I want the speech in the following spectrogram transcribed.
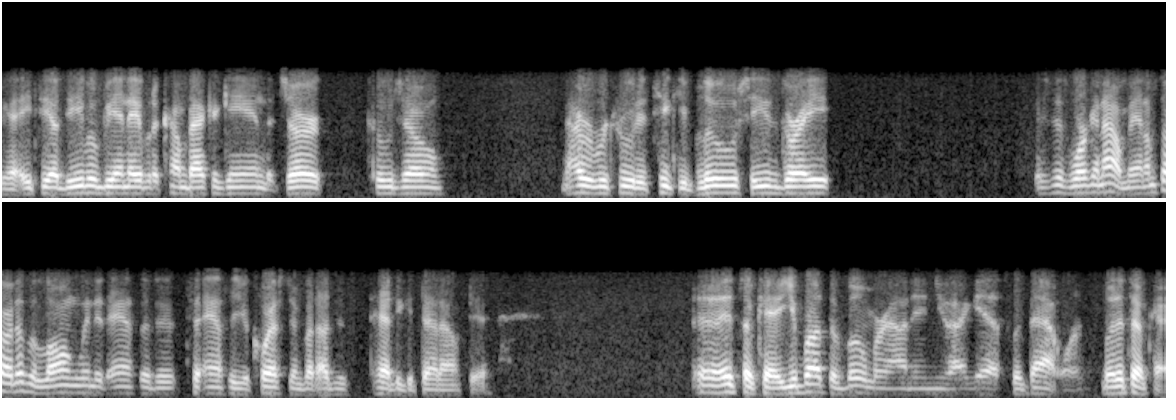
We had ATL Diva being able to come back again. The Jerk, Cujo. Now we recruited Tiki Blue. She's great. It's just working out, man. I'm sorry that's a long-winded answer to, to answer your question, but I just had to get that out there. Uh, it's okay. You brought the boomer out in you, I guess, with that one, but it's okay.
